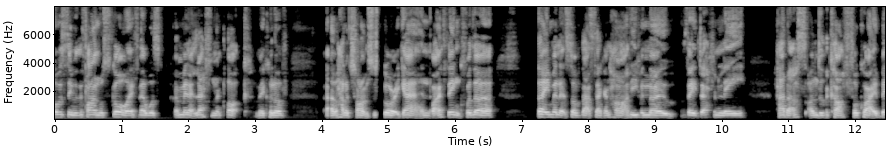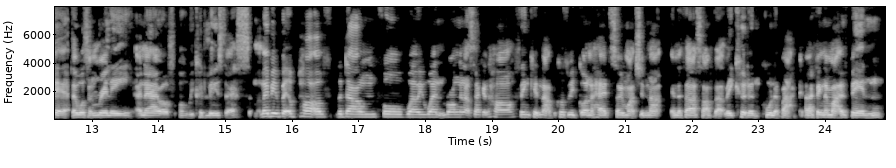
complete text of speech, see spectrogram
obviously with the final score. If there was a minute left on the clock, they could have um, had a chance to score again. But I think for the 30 minutes of that second half, even though they definitely had us under the cuff for quite a bit, there wasn't really an air of, oh, we could lose this. Maybe a bit of part of the downfall where we went wrong in that second half, thinking that because we'd gone ahead so much in that in the first half that they couldn't call it back. And I think there might have been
